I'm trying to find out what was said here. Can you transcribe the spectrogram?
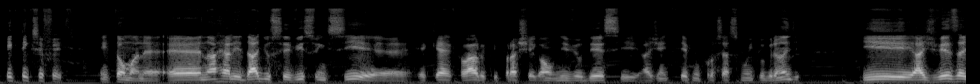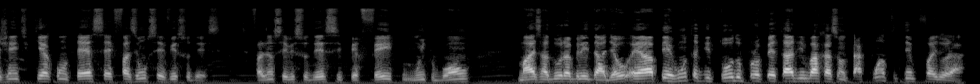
O que, que tem que ser feito? Então, Mané, é, na realidade o serviço em si é, requer, claro, que para chegar a um nível desse a gente teve um processo muito grande e às vezes a gente o que acontece é fazer um serviço desse, fazer um serviço desse perfeito, muito bom, mas a durabilidade é é a pergunta de todo proprietário de embarcação, tá? Quanto tempo vai durar?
